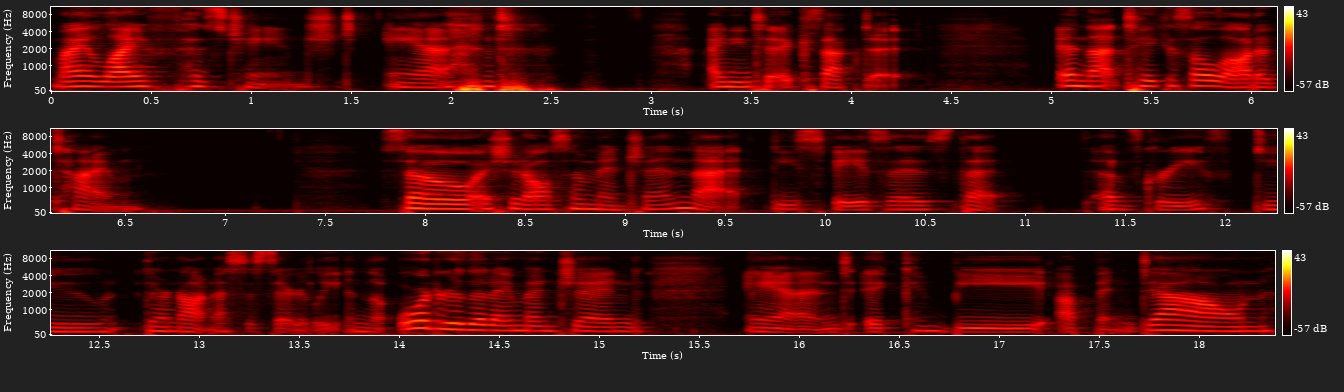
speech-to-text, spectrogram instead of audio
My life has changed and I need to accept it. And that takes a lot of time. So I should also mention that these phases that of grief do they're not necessarily in the order that I mentioned and it can be up and down.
